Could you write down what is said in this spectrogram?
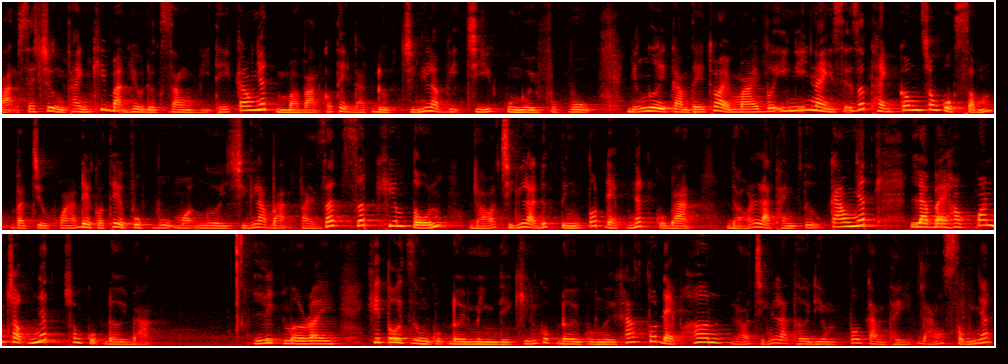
bạn sẽ trưởng thành khi bạn hiểu được rằng vị thế cao nhất mà bạn có thể đạt được chính là vị trí của người phục vụ. Những người cảm thấy thoải mái với ý nghĩ này sẽ rất thành công trong cuộc sống và chìa khóa để có thể phục vụ mọi người chính là bạn phải rất rất khiêm tốn. Đó chính là đức tính tốt đẹp nhất của bạn. Đó là thành tựu cao nhất, là bài học quan trọng nhất trong cuộc đời bạn. Liz Murray, khi tôi dùng cuộc đời mình để khiến cuộc đời của người khác tốt đẹp hơn, đó chính là thời điểm tôi cảm thấy đáng sống nhất.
